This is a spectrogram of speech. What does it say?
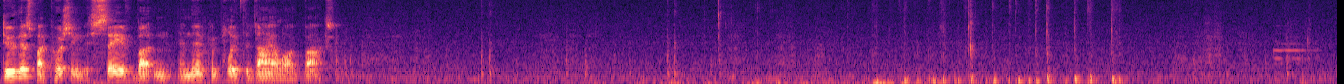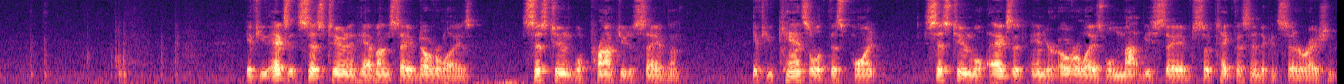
Do this by pushing the Save button and then complete the dialog box. If you exit SysTune and have unsaved overlays, SysTune will prompt you to save them. If you cancel at this point, SysTune will exit and your overlays will not be saved, so take this into consideration.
